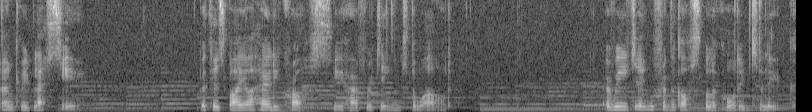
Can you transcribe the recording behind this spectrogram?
and we bless you, because by your holy cross you have redeemed the world. A reading from the Gospel according to Luke.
